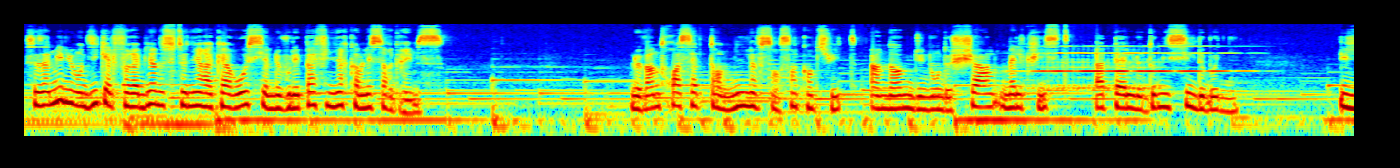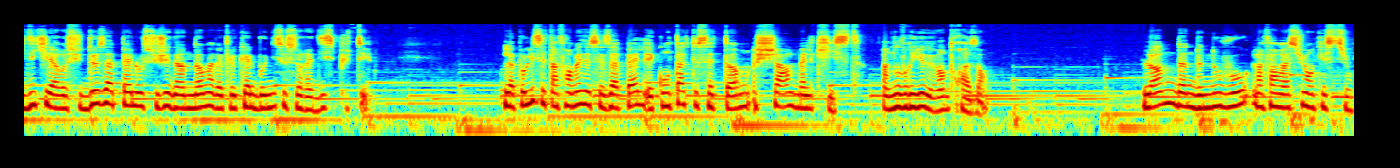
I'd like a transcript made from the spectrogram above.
Ses amis lui ont dit qu'elle ferait bien de se tenir à carreau si elle ne voulait pas finir comme les sœurs Grims. Le 23 septembre 1958, un homme du nom de Charles Melquist appelle le domicile de Bonnie. Il dit qu'il a reçu deux appels au sujet d'un homme avec lequel Bonnie se serait disputé. La police est informée de ces appels et contacte cet homme, Charles Melquist, un ouvrier de 23 ans. L'homme donne de nouveau l'information en question.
